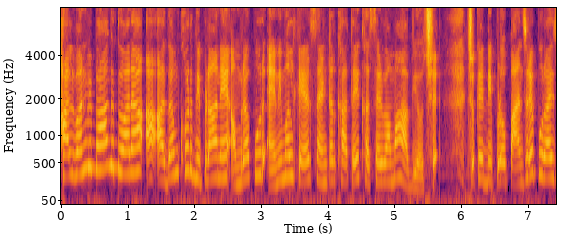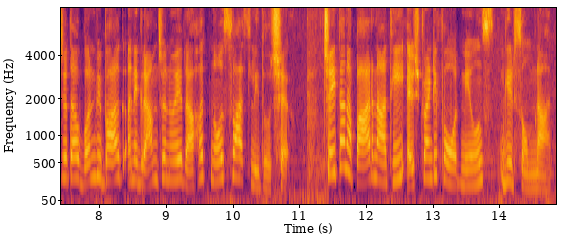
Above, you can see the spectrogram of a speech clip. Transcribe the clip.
હાલ વન વિભાગ દ્વારા આ આદમખોર દીપડાને અમરાપુર એનિમલ કેર સેન્ટર ખાતે ખસેડવામાં આવ્યો છે. જોકે દીપડો પાંજરે પુરાઈ જતા વન વિભાગ અને ગ્રામજનોએ રાહતનો શ્વાસ લીધો છે. ચૈતન અપારનાથી S twenty four news Gir Somnath.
